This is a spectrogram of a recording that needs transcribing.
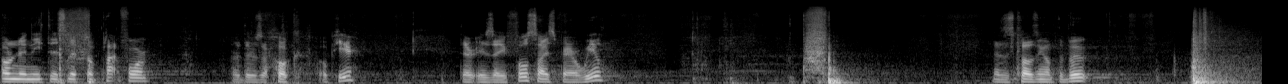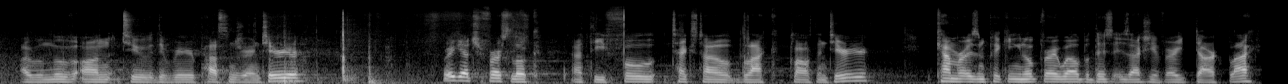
Underneath this lift-up platform, or there's a hook up here, there is a full-size spare wheel. As it's closing up the boot, I will move on to the rear passenger interior where you get your first look at the full textile black cloth interior. camera isn't picking it up very well, but this is actually a very dark black.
